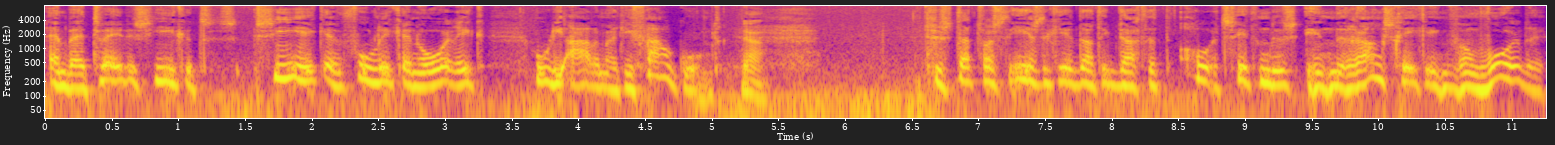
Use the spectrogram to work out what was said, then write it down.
En bij het tweede zie ik, het, zie ik en voel ik en hoor ik hoe die adem uit die vrouw komt. Ja. Dus dat was de eerste keer dat ik dacht... Het, oh, het zit hem dus in de rangschikking van woorden...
